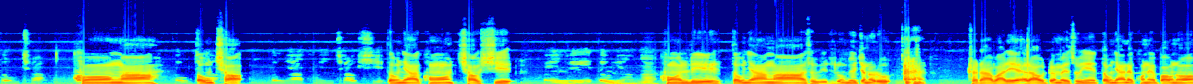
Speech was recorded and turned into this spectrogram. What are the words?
5 3 6ခွန်9 3 36 38 3968 44 395ဆိုပြီးဒီလိုမျိုးကျွန်တော်တို့ထွက်ထားပါတယ်အဲ့ဒါကိုတွက်မယ်ဆိုရင်3နဲ့9ပေါင်းတော့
